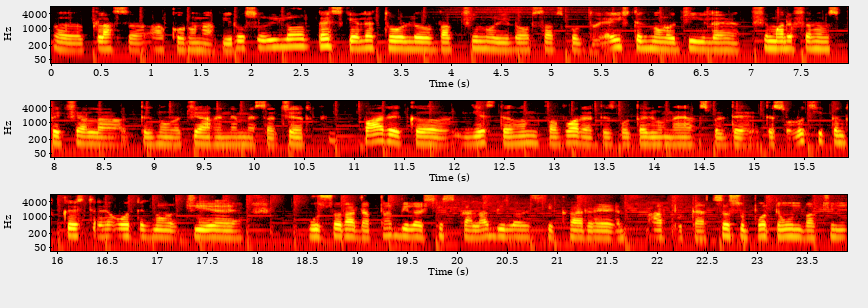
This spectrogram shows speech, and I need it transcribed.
uh, clasă a coronavirusurilor pe scheletul vaccinurilor SARS-CoV-2. Aici tehnologiile, și mă refer în special la tehnologia RNA mesager, pare că este în favoarea dezvoltării unei astfel de, de soluții pentru că este o tehnologie ușor adaptabilă și scalabilă și care ar putea să suporte un vaccin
